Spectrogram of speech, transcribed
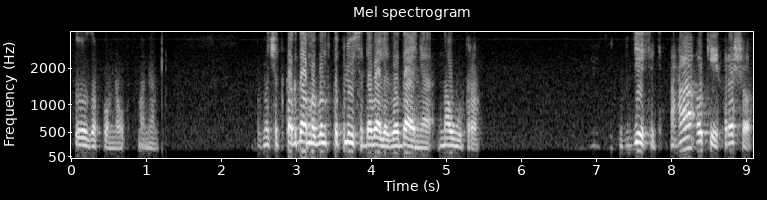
кто запомнил этот момент? Значит, когда мы в Инстаплюсе давали задание на утро, в 10. Ага, окей, хорошо.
